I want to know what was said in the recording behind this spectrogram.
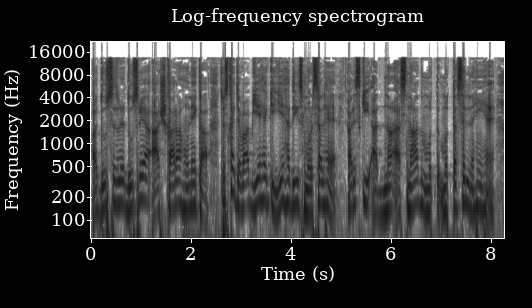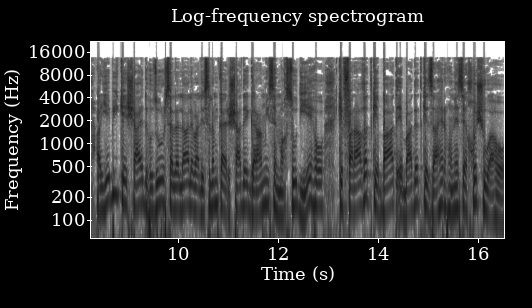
اور دوسرے دوسرے آشکارا ہونے کا۔ تو اس کا جواب یہ ہے کہ یہ حدیث مرسل ہے اور اس کی اسناد متصل نہیں ہے۔ اور یہ بھی کہ شاید حضور صلی اللہ علیہ وسلم کا ارشاد گرامی سے مقصود یہ ہو کہ فراغت کے بعد عبادت کے ظاہر ہونے سے خوش ہوا ہو۔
